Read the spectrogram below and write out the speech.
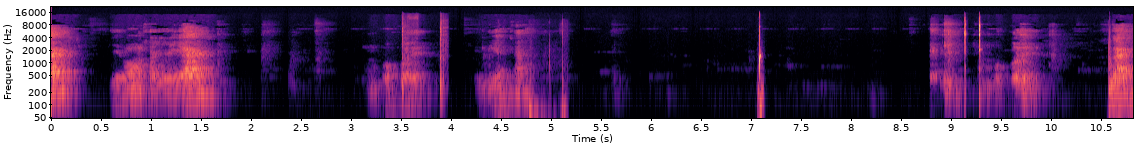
Agregar? Le vamos a agregar un poco de pimienta, un poco de sal.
